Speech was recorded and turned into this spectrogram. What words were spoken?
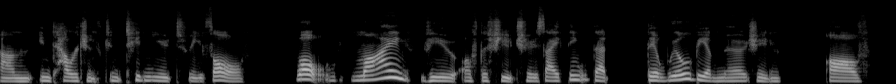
um, intelligence continue to evolve? Well, my view of the future is I think that there will be a merging of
